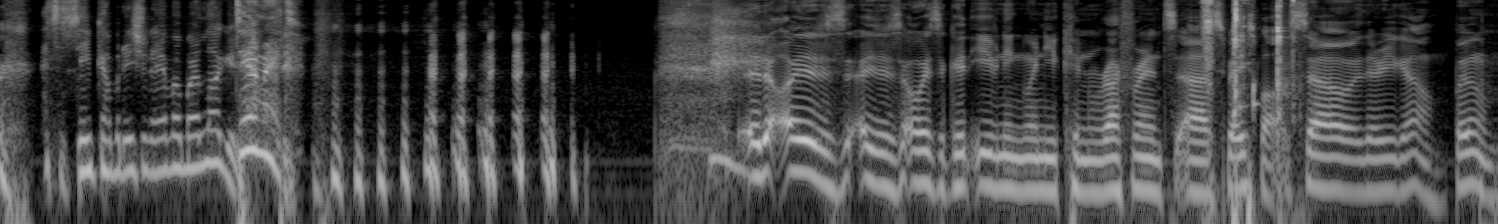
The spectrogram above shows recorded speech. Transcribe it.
That's the same combination I have on my luggage. Damn it! It is it is always a good evening when you can reference uh, Spaceballs. So there you go. Boom.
